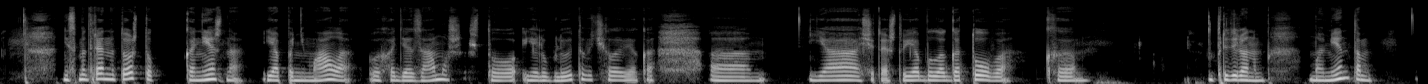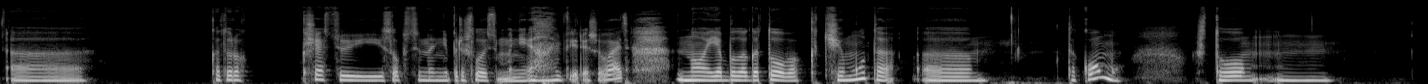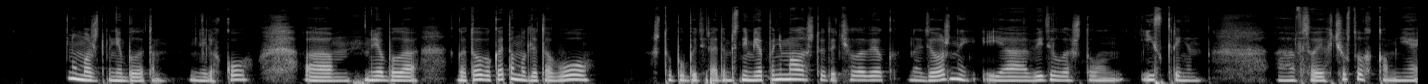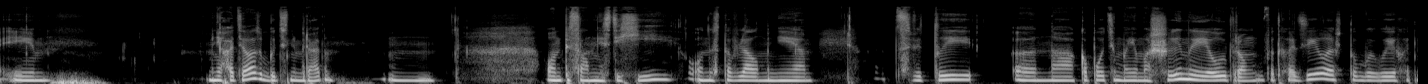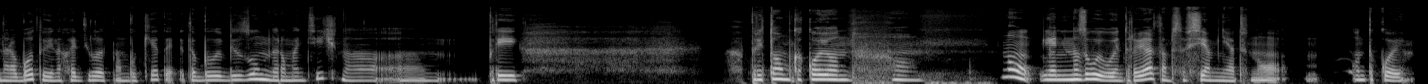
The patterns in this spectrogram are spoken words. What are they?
Несмотря на то, что, конечно, я понимала, выходя замуж, что я люблю этого человека, я считаю, что я была готова к определенным моментам, которых, к счастью, и, собственно, не пришлось мне переживать, но я была готова к чему-то э, такому, что, ну, может, мне было там нелегко, э, но я была готова к этому для того, чтобы быть рядом с ним. Я понимала, что это человек надежный, и я видела, что он искренен а, в своих чувствах ко мне, и мне хотелось быть с ним рядом. Он писал мне стихи, он оставлял мне цветы э, на капоте моей машины. Я утром подходила, чтобы выехать на работу, и находила там букеты. Это было безумно романтично. Эм, при при том, какой он... Э, ну, я не назову его интровертом, совсем нет, но он такой,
